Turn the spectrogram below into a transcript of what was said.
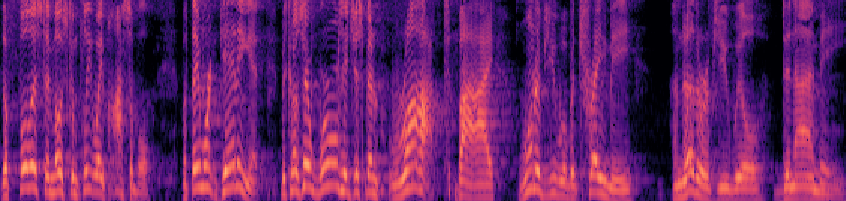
the fullest and most complete way possible. But they weren't getting it because their world had just been rocked by one of you will betray me another of you will deny me.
